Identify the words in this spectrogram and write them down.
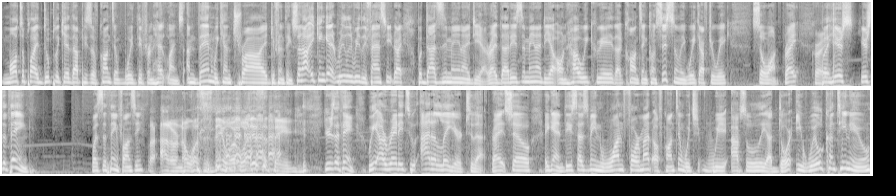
multiply, duplicate that piece of content with different headlines, and then we can try different things. So now it can get really, really fancy, right? But that's the main idea, right? That is the main idea on how we create that content consistently week after week, so on, right? Correct. But here's here's the thing. What's the thing, Fonzie? I don't know what's the thing. what, what is the thing? Here's the thing. We are ready to add a layer to that, right? So again, this has been one format of content which we absolutely adore. It will continue,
